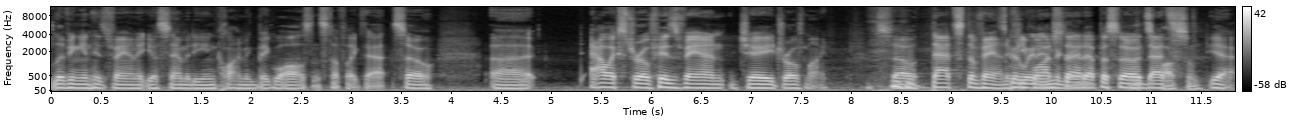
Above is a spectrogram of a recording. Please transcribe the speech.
living in his van at Yosemite and climbing big walls and stuff like that. So uh, Alex drove his van, Jay drove mine. So that's the van. It's if you watch that it. episode, That's that's, awesome. Yeah.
